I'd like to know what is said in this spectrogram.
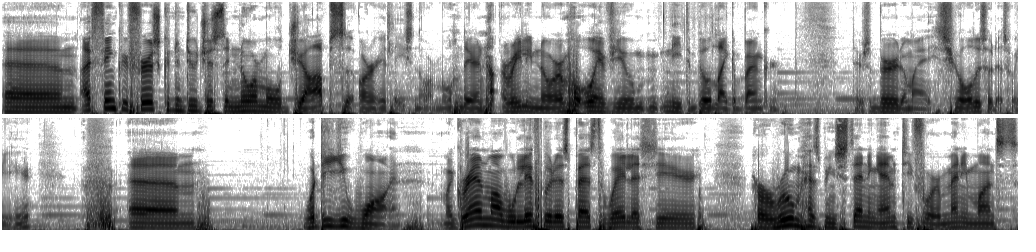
Um, I think we're first gonna do just the normal jobs, or at least normal. They're not really normal if you need to build like a bunker. There's a bird on my shoulder, so that's why you hear. Um, what do you want? My grandma who lived with us passed away last year. Her room has been standing empty for many months,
